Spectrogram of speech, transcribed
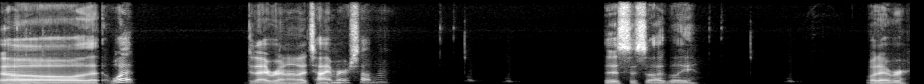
oh, that, what? Did I run out of timer or something? This is ugly. Whatever.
